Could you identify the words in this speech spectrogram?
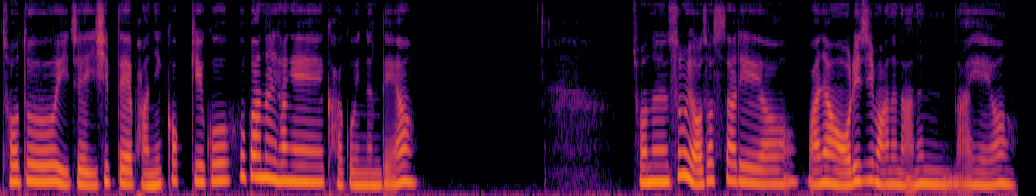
저도 이제 20대의 반이 꺾이고 후반을 향해 가고 있는데요. 저는 26살이에요. 마냥 어리지만은 않은 나이에요.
